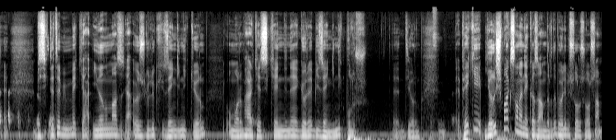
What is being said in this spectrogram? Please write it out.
Bisiklete binmek ya inanılmaz ya özgürlük, zenginlik diyorum. Umarım herkes kendine göre bir zenginlik bulur diyorum. Kesinlikle. E, Peki yarışmak sana ne kazandırdı? Böyle bir soru sorsam.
